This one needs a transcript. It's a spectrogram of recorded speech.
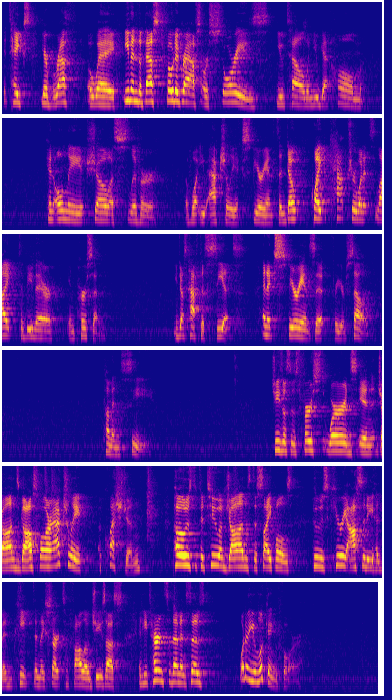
It takes your breath away. Even the best photographs or stories you tell when you get home can only show a sliver of what you actually experienced and don't quite capture what it's like to be there in person. You just have to see it and experience it for yourself. Come and see. Jesus' first words in John's gospel are actually a question, posed to two of John's disciples whose curiosity had been piqued and they start to follow Jesus. And he turns to them and says, What are you looking for?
